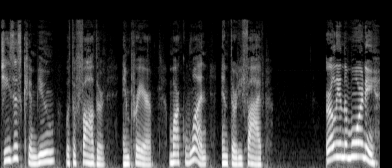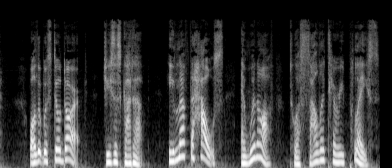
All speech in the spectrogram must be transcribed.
Jesus communed with the Father in prayer. Mark 1 and 35. Early in the morning, while it was still dark, Jesus got up. He left the house and went off to a solitary place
